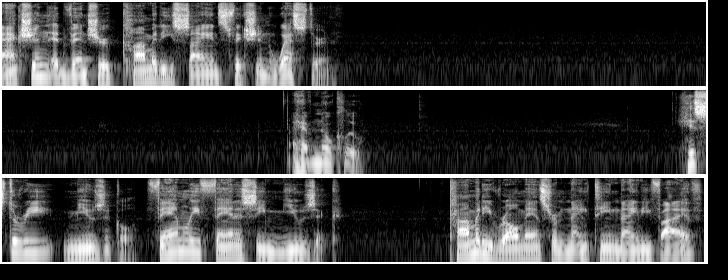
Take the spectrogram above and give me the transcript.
Action, adventure, comedy, science fiction, western. I have no clue. History musical, family fantasy music, comedy romance from 1995.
